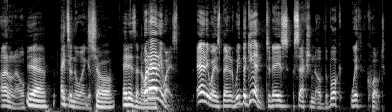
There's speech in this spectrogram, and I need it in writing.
I don't know. yeah. It's g- annoying Sure. It is annoying. But anyways, anyways, Bennett, we begin today's section of the book with quote.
